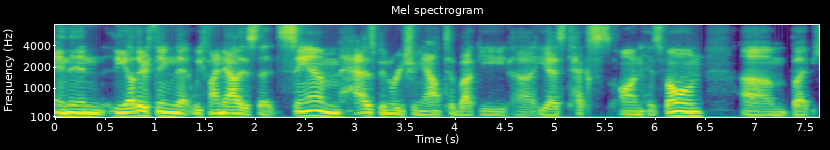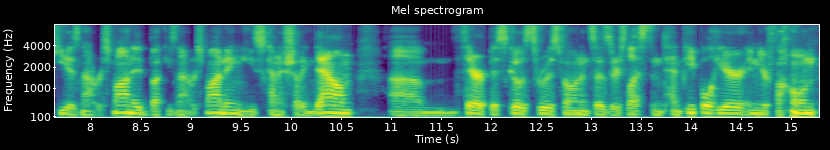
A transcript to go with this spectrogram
And then the other thing that we find out is that Sam has been reaching out to Bucky. Uh, he has texts on his phone, um, but he has not responded. Bucky's not responding. He's kind of shutting down. Um, the therapist goes through his phone and says, "There's less than ten people here in your phone.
